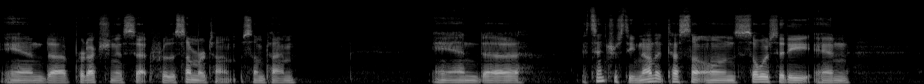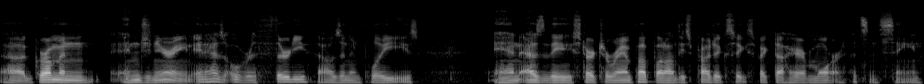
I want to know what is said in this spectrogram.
and uh, production is set for the summertime sometime. And uh, it's interesting now that Tesla owns Solar City and uh, Grohmann Engineering. It has over thirty thousand employees and as they start to ramp up on all these projects, they expect to hire more. That's insane.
